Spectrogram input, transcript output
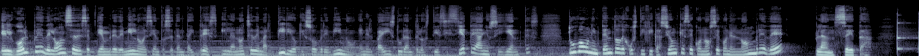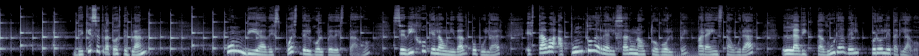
El golpe del 11 de septiembre de 1973 y la noche de martirio que sobrevino en el país durante los 17 años siguientes tuvo un intento de justificación que se conoce con el nombre de Plan Z ¿De qué se trató este plan? Un día después del golpe de Estado, se dijo que la Unidad Popular estaba a punto de realizar un autogolpe para instaurar la dictadura del proletariado.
